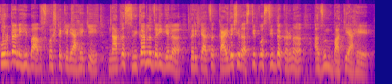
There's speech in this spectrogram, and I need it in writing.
कोर्टाने ही बाब स्पष्ट केली आहे की नातं स्वीकारलं जरी गेलं तरी त्याचं कायदेशीर अस्तित्व सिद्ध करणं अजून बाकी आहे.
